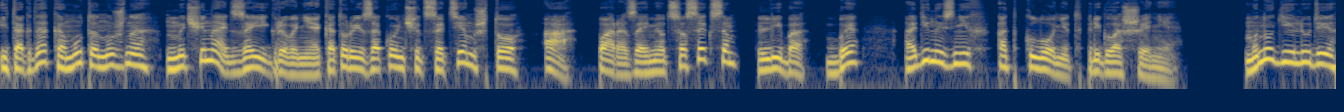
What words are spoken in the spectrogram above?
И тогда кому-то нужно начинать заигрывание, которое закончится тем, что а. пара займется сексом, либо б. один из них отклонит приглашение. Многие люди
